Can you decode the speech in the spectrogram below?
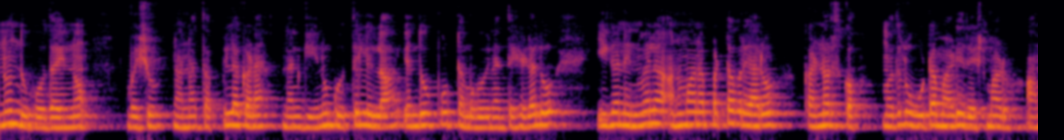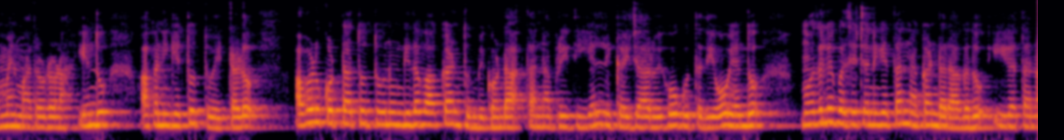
ನೊಂದು ಹೋದ ಇನ್ನು. ವೈಶು, ನನ್ನ ತಪ್ಪಿಲ್ಲ ಕಣೆ. ನನಗೇನೂ ಗೊತ್ತಿರಲಿಲ್ಲ ಎಂದು ಪುಟ್ಟ ಮಗುವಿನಂತೆ ಹೇಳಲು, ಈಗ ನಿನ್ನ ಮೇಲೆ ಅನುಮಾನ ಪಟ್ಟವರು ಯಾರು? ಕಣ್ಣೊರೆಸ್ಕೊ. ಮೊದಲು ಊಟ ಮಾಡಿ ರೆಸ್ಟ್ ಮಾಡು, ಆಮೇಲೆ ಮಾತಾಡೋಣ ಎಂದು ಅವನಿಗೆ ತುತ್ತು ಇಟ್ಟಳು. ಅವಳು ಕೊಟ್ಟ ತುತ್ತು ನುಂಗಿದವ ಕಣ್ ತುಂಬಿಕೊಂಡ. ತನ್ನ ಪ್ರೀತಿ ಎಲ್ಲಿ ಕೈಜಾರು ಹೋಗುತ್ತದೆಯೋ ಎಂದು ಮೊದಲೇ ಬಸಿಟನಿಗೆ ತನ್ನ ಕಂಡರಾಗದು. ಈಗ ತನ್ನ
